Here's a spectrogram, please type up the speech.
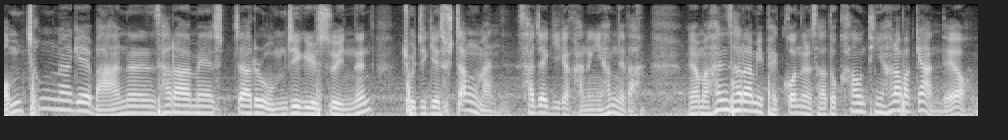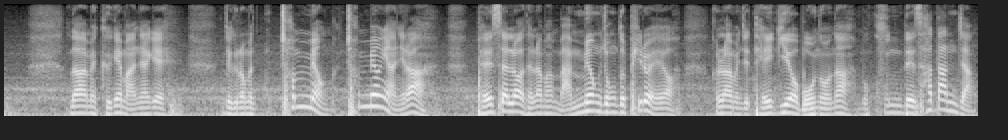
엄청나게 많은 사람의 숫자를 움직일 수 있는 조직의 수장만 사재기가 가능히 합니다. 왜냐하면 한 사람이 100건을 사도 카운팅이 하나밖에 안 돼요. 그 다음에 그게 만약에 이제 그러면 1000명, 1000명이 아니라 베스트셀러가 되려면 한 만 명 정도 필요해요. 그러려면 이제 대기업 오너나 뭐 군대 사단장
